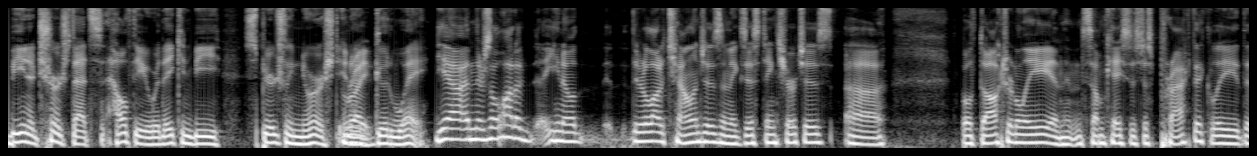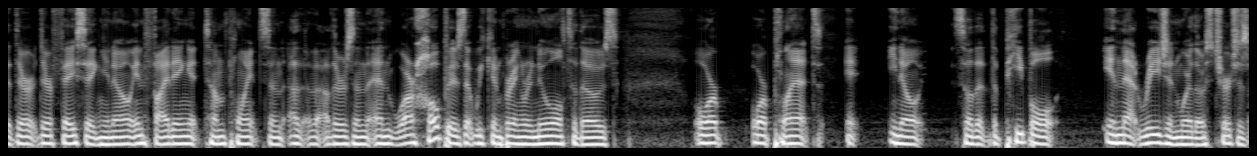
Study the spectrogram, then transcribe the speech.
be in a church that's healthy, where they can be spiritually nourished in right. a good way. Yeah, and there's a lot of you know there are a lot of challenges in existing churches, uh, both doctrinally and in some cases just practically that they're they're facing. You know, infighting at some points and others, and and our hope is that we can bring renewal to those, or or plant, you know, so that the people in that region where those churches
